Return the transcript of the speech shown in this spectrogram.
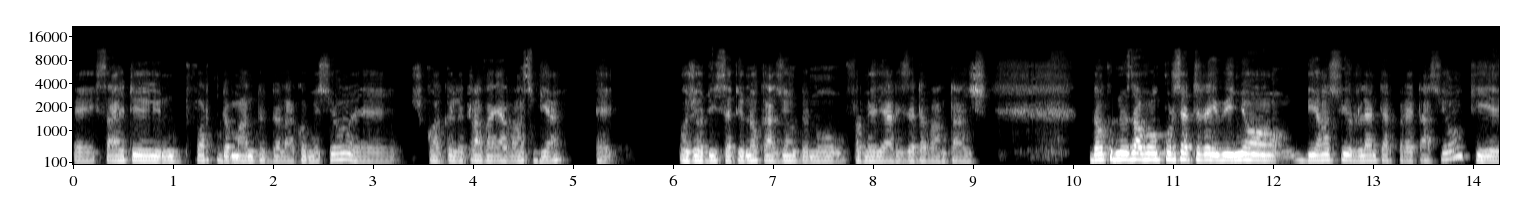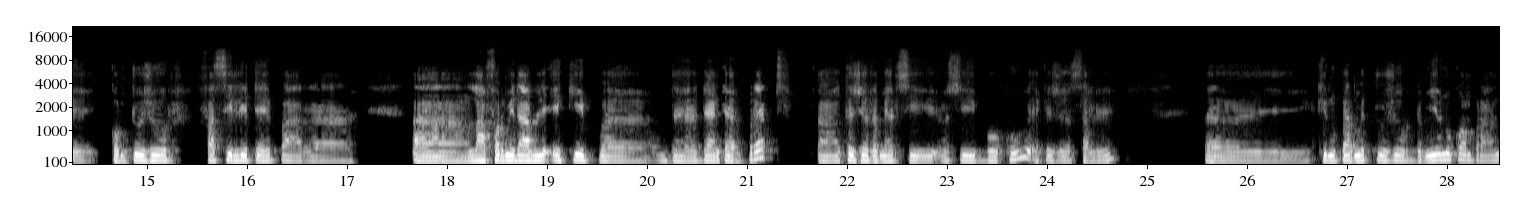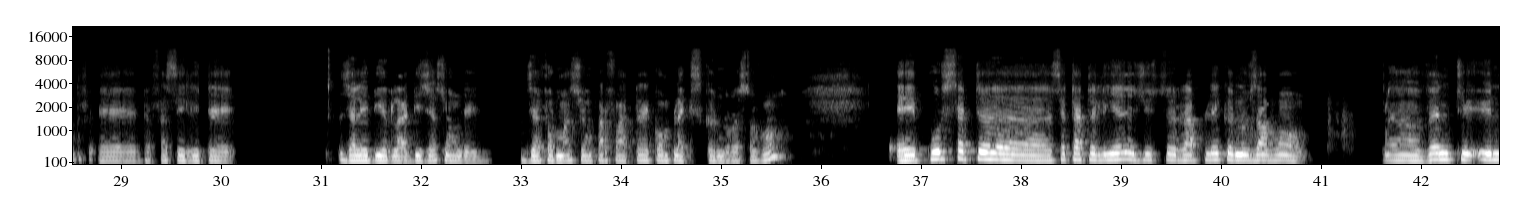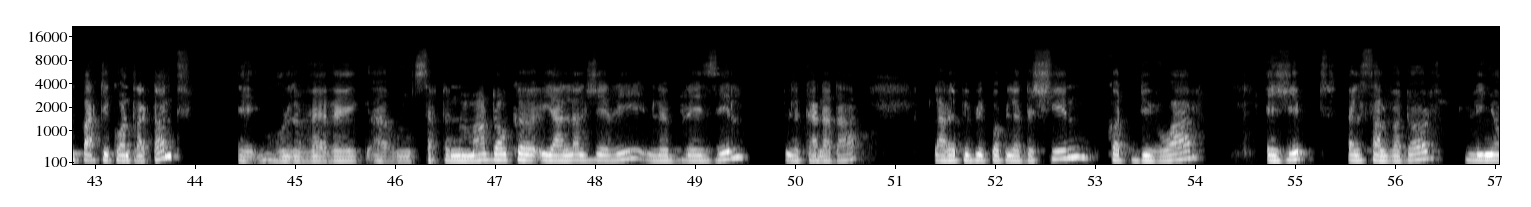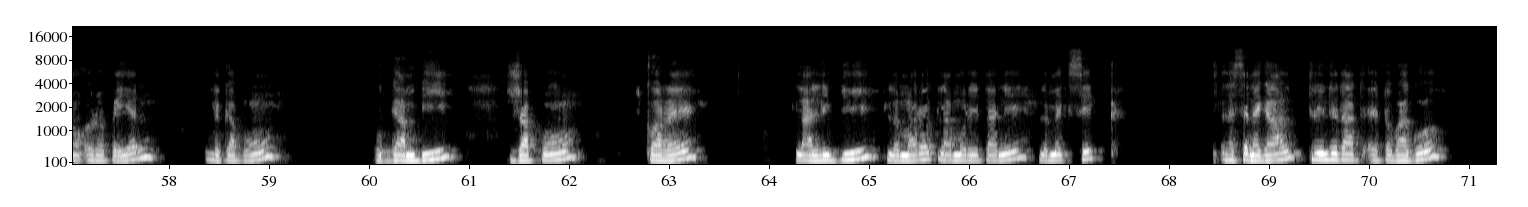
Et ça a été une forte demande de la Commission et je crois que le travail avance bien. Et Aujourd'hui, c'est une occasion de nous familiariser davantage. Donc, nous avons pour cette réunion, bien sûr, l'interprétation qui est, comme toujours, facilitée par euh, euh, la formidable équipe euh, d'interprètes que je remercie aussi beaucoup et que je salue, qui nous permettent toujours de mieux nous comprendre et de faciliter, j'allais dire, la digestion des informations parfois très complexes que nous recevons. Et pour cette, euh, cet atelier, juste rappeler que nous avons 21 euh, parties contractantes, et vous le verrez euh, certainement. Donc, il y a l'Algérie, le Brésil, le Canada, la République populaire de Chine, Côte d'Ivoire, Égypte, El Salvador, l'Union européenne, le Gabon, Gambie, Japon, Corée, la Libye, le Maroc, la Mauritanie, le Mexique, le Sénégal, Trinidad et Tobago,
